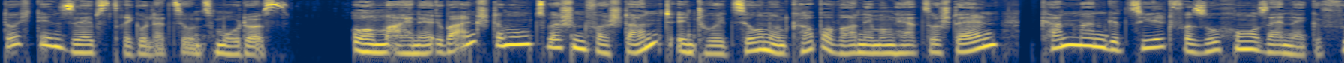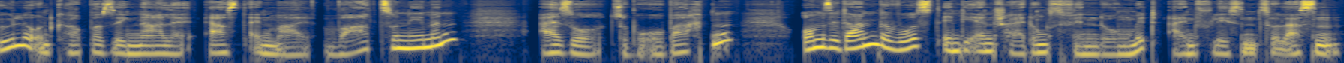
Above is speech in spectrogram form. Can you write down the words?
Durch den Selbstregulationsmodus. Um eine Übereinstimmung zwischen Verstand, Intuition und Körperwahrnehmung herzustellen, kann man gezielt versuchen, seine Gefühle und Körpersignale erst einmal wahrzunehmen, also zu beobachten, um sie dann bewusst in die Entscheidungsfindung mit einfließen zu lassen.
